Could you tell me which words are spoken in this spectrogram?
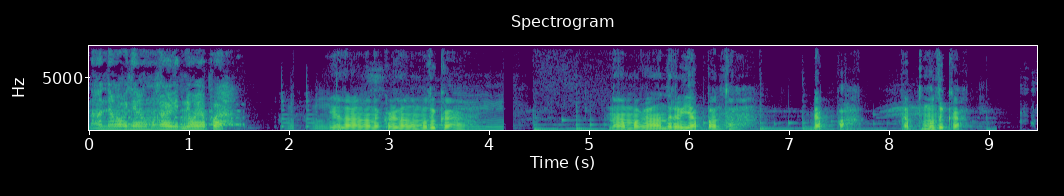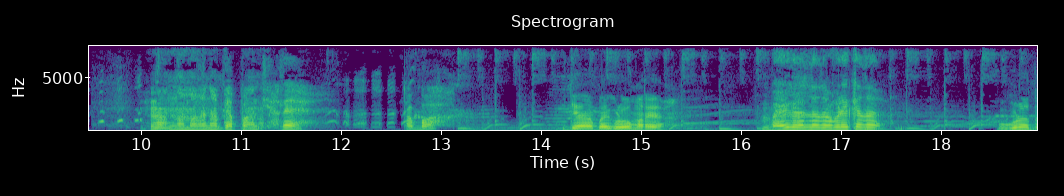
ನಾನು ಯಾವಾಗ ನಿನಗೆ ಮಗ ಆಗಿದ್ನಿವಯಪ್ಪ ಎಲ್ಲ ನನ್ನ ಕಳ್ಳನ ಮುದುಕ. ನಾ ಮಗ ಅಂದ್ರೆ ಯಪ್ಪ ಅಂತಾನ. ಬೆಪ್ಪ ಬೆಪ್ಪ ಮುದುಕ. ನನ್ನ ಮಗನ ಬೆಪ್ಪ ಅಂತೀಯಲೇ ಹಬ್ಬ ಇದ್ಯಾ ಬೈಗಳು ಮರೆಯ? ಬೈಗಳೆಲ್ಲ ಹೊಗಳಿಕದ ಉಗುಳದ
